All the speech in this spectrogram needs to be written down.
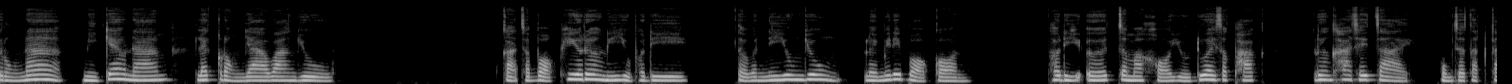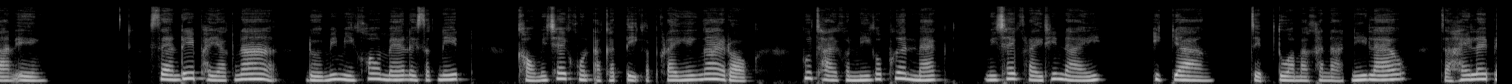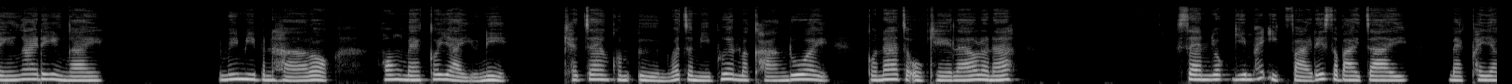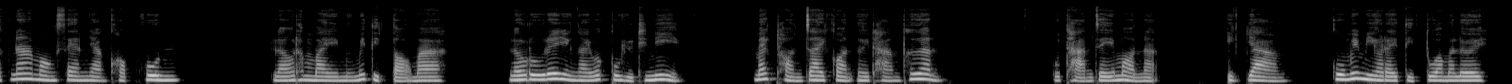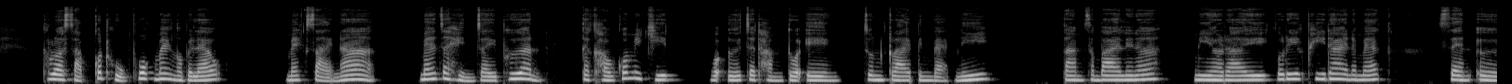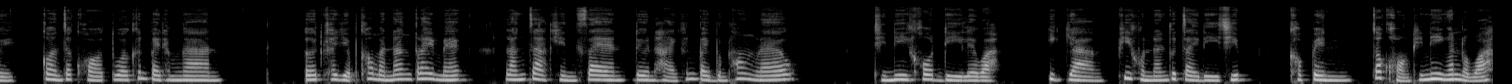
ตรงหน้ามีแก้วน้ำและกล่องยาวางอยู่ กะจะบอกพี่เรื่องนี้อยู่พอดี แต่วันนี้ยุ่งยุ่งๆเลยไม่ได้บอกก่อน พอดีเอิร์ธจะมาขออยู่ด้วยสักพัก เรื่องค่าใช้จ่าย ผมจะจัดการเอง แซนรีบพยักหน้า โดยไม่มีข้อแม้เลยสักนิด เขาไม่ใช่คนอคติกับใครง่าย ๆหรอก ผู้ชายคนนี้ก็เพื่อนแม็กไม่ใช่ใครที่ไหน อีกอย่างเจ็บตัวมาขนาดนี้แล้ว จะให้ไล่ไปง่าย ๆได้ยังไง ไม่มีปัญหาหรอก ห้องแม็กก็ใหญ่อยู่นี่ แค่แจ้งคนอื่นว่าจะมีเพื่อนมาค้างด้วย ก็น่าจะโอเคแล้วล่ะนะ แซนยกยิ้มให้อีกฝ่ายได้สบายใจ แม็กพยักหน้ามองแซนอย่างขอบคุณ แล้วทำไมมึงไม่ติดต่อมา แล้วรู้ได้ยังไงว่ากูอยู่ที่นี่ แม็กถอนใจก่อนเอ่ยถามเพื่อน กูถามเจ๊หมอนน่ะ อีกอย่าง กูไม่มีอะไรติดตัวมาเลย โทรศัพท์ก็ถูกพวกแม่งเอาไปแล้ว แม็กสายหน้า แม้จะเห็นใจเพื่อน แต่เขาก็ไม่คิดว่าเอิร์ธจะทำตัวเองจนกลายเป็นแบบนี้ ตามสบายเลยนะ มีอะไรก็เรียกพี่ได้นะแม็ก แซนเอ่ย ก่อนจะขอตัวขึ้นไปทำงาน เอิร์ธขยับเข้ามานั่งใกล้แม็ก หลังจากเห็นแซนเดินหายขึ้นไปบนห้องแล้ว ที่นี่โคตรดีเลยว่ะ อีกอย่างพี่คนนั้นก็ใจดีชิป เขาเป็นเจ้าของที่นี่งั้นเหรอวะ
